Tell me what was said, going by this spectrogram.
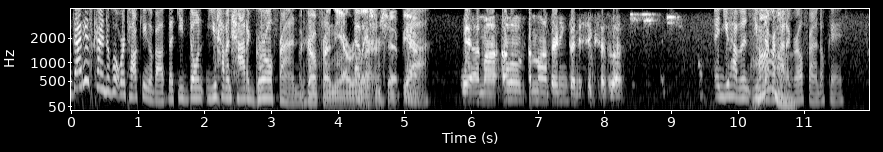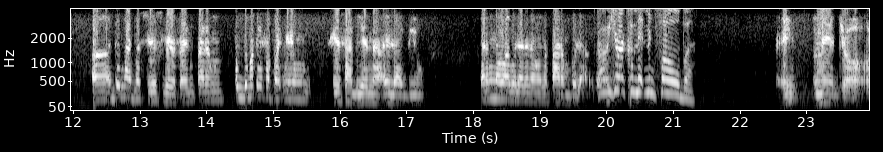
That is kind of what we're talking about, that you don't, you haven't had a girlfriend. A girlfriend, yeah, a Ever. relationship, yeah. Yeah, I'm uh, I'm, I'm uh, turning 26 as well. And you haven't, you've never had a girlfriend. Okay. Uh, I don't have a serious girlfriend. Parang pag dumating sa point na yung sinasabi niya na I love you, parang nawawala na lang ako ng parang bula. Oh, you're a commitment phobe. Eh, medyo,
